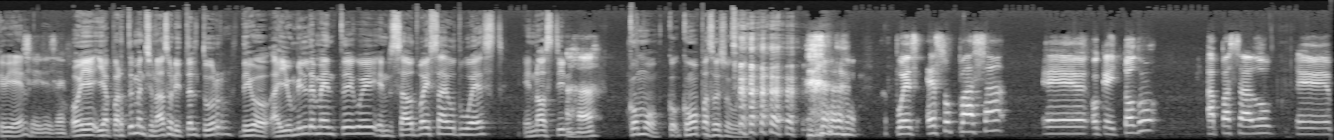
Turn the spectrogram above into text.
Qué bien. Sí, sí, sí. Oye, y aparte mencionabas ahorita el tour. Digo, ahí humildemente, güey, en South by Southwest, en Austin. Ajá. ¿Cómo? ¿Cómo pasó eso, güey? Pues eso pasa, eh, ok, todo ha pasado eh,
